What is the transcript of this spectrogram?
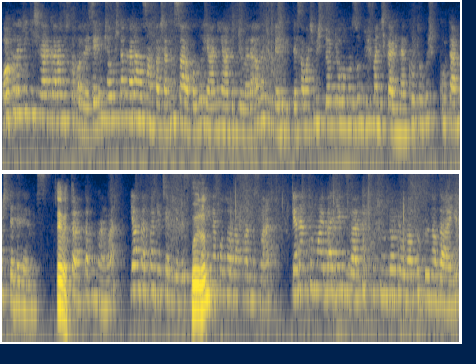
Ortadaki kişiler Kara Mustafa ve Selim Çavuş'ta Kara Hasan Paşa'nın sağ kolu yani yardımcıları Atatürk'le birlikte savaşmış, dört yolumuzu düşman işgalinden kurtulmuş, kurtarmış dedelerimiz. Bu Evet. tarafta bunlar var. Yan tarafa geçebiliriz. Buyurun. Yine fotoğraflarımız var. Genelkurmay belgemiz var. İlk kurşunun dört yolda atıldığına dair.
